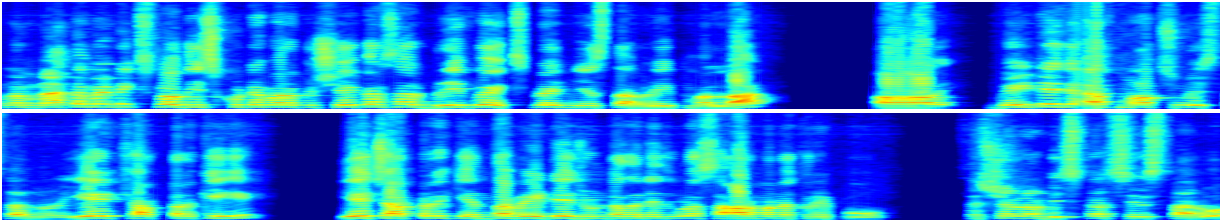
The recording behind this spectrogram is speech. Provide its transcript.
మనం మ్యాథమెటిక్స్లో తీసుకుంటే మనకు శేఖర్ సార్ బ్రీఫ్గా ఎక్స్ప్లెయిన్ చేస్తారు రేపు మళ్ళా. వెయిటేజ్ ఆఫ్ మార్క్స్ కూడా ఇస్తాను ఏ చాప్టర్కి ఏ చాప్టర్కి ఎంత వెయిటేజ్ ఉంటుంది అనేది కూడా సార్ మనకు రేపు సెషన్లో డిస్కస్ చేస్తారు.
